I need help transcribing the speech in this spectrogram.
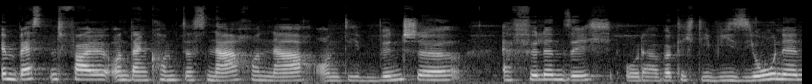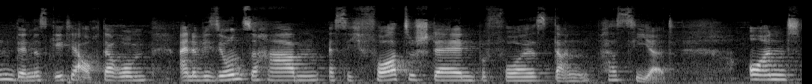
im besten Fall und dann kommt es nach und nach und die Wünsche erfüllen sich oder wirklich die Visionen, denn es geht ja auch darum, eine Vision zu haben, es sich vorzustellen, bevor es dann passiert. Und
